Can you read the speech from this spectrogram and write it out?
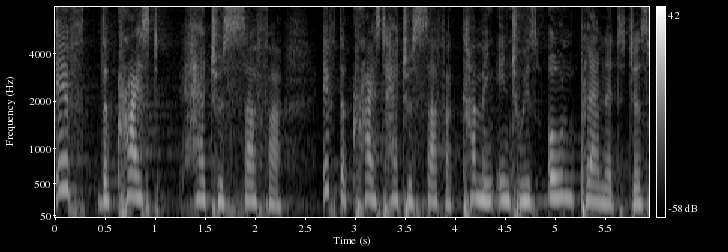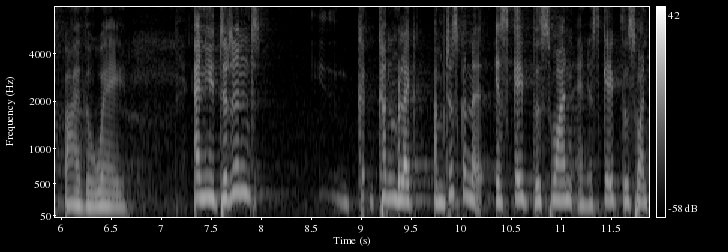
if the Christ had to suffer, if the Christ had to suffer coming into his own planet just by the way, and he didn't kind of be like, I'm just going to escape this one and escape this one.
